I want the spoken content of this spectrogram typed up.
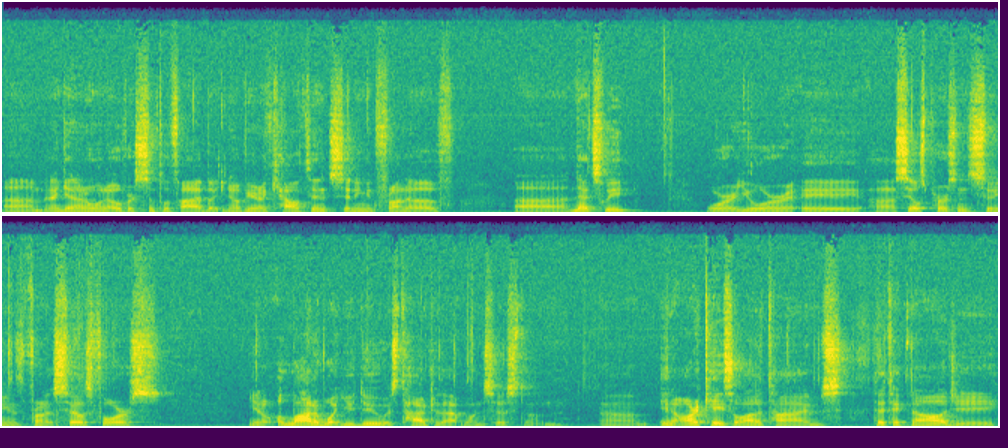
Um, and again, I don't want to oversimplify, but you know, if you're an accountant sitting in front of uh, NetSuite, or you're a uh, salesperson sitting in front of Salesforce, you know, a lot of what you do is tied to that one system. Um, in our case, a lot of times the technology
